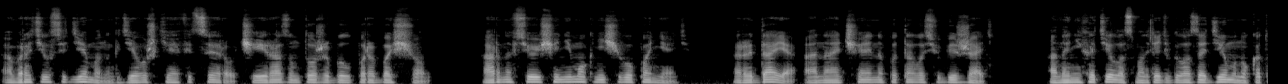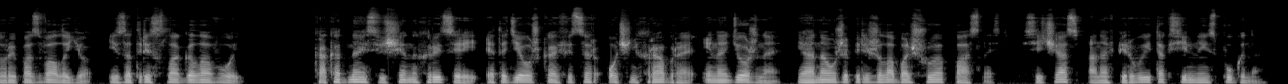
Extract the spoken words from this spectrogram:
Обратился демон к девушке-офицеру, чей разум тоже был порабощен. Арна все еще не мог ничего понять. Рыдая, она отчаянно пыталась убежать. Она не хотела смотреть в глаза демону, который позвал ее, и затрясла головой. Как одна из священных рыцарей, эта девушка-офицер очень храбрая и надежная, и она уже пережила большую опасность. Сейчас она впервые так сильно испугана.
